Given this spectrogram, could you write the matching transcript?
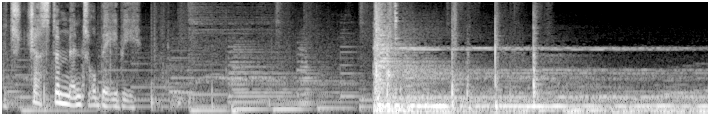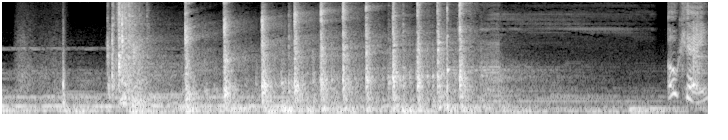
It's just a mental baby. Okay,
